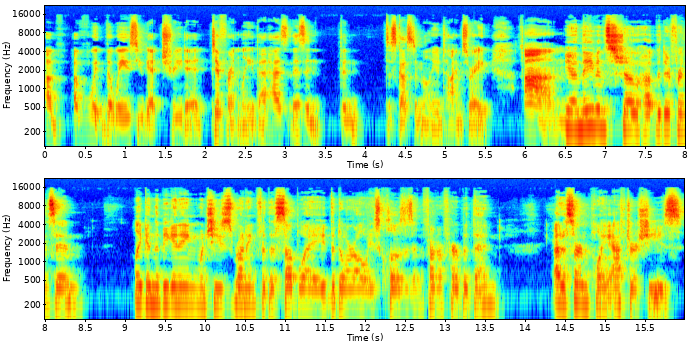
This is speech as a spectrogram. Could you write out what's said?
of of w- the ways you get treated differently that has isn't been discussed a million times, right? Um, Yeah, and they even show how the difference in like in the beginning when she's running for the subway, the door always closes in front of her, but then at a certain point after she's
